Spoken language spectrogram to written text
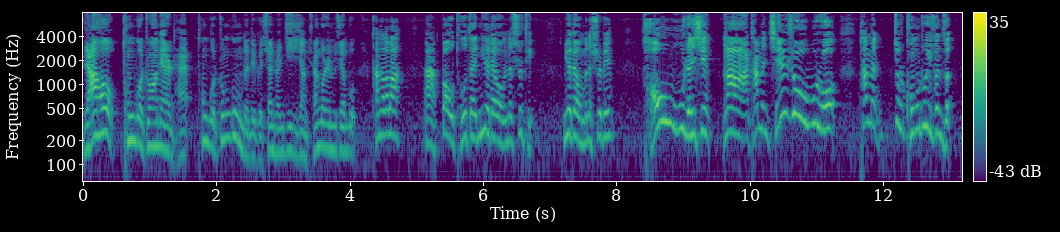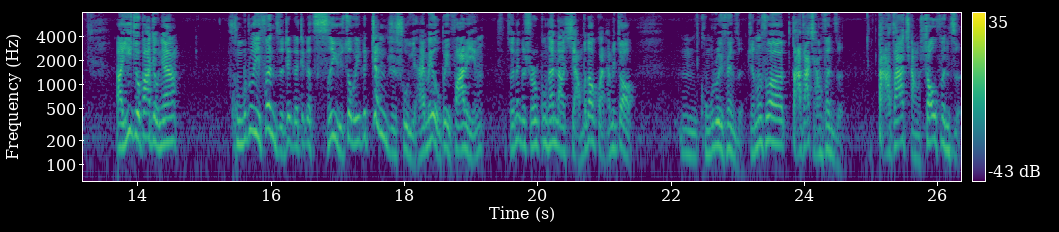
然后通过中央电视台、通过中共的这个宣传机器向全国人民宣布：看到了吧？啊，暴徒在虐待我们的尸体，虐待我们的士兵，毫无人性啊！他们禽兽不如，他们就是恐怖主义分子啊！一九八九年，恐怖主义分子这个这个词语作为一个政治术语还没有被发明，所以那个时候共产党想不到管他们叫。嗯，恐怖主义分子只能说打砸抢分子，打砸抢烧分子，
